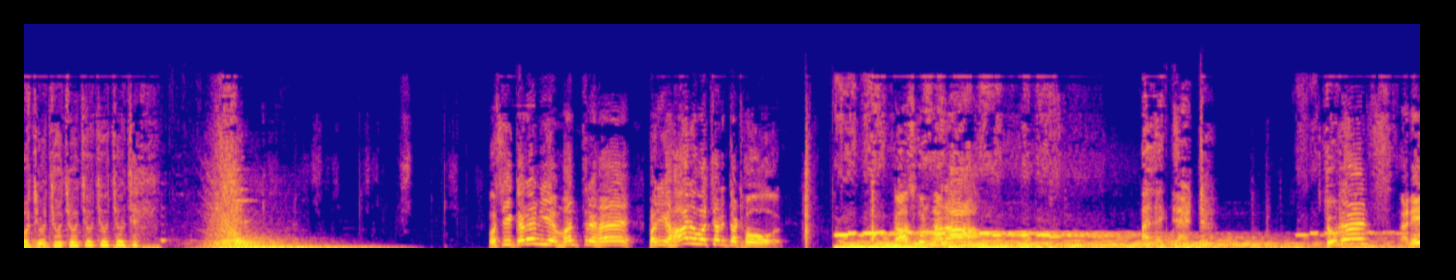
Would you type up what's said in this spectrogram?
వచ్చి వచ్చి వచ్చి వచ్చి వచ్చి వచ్చి వశీకరణ ये మంత్ర है పరిహార వచన్ కఠోర్. రాసుకుంటున్నారా? I like that students any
